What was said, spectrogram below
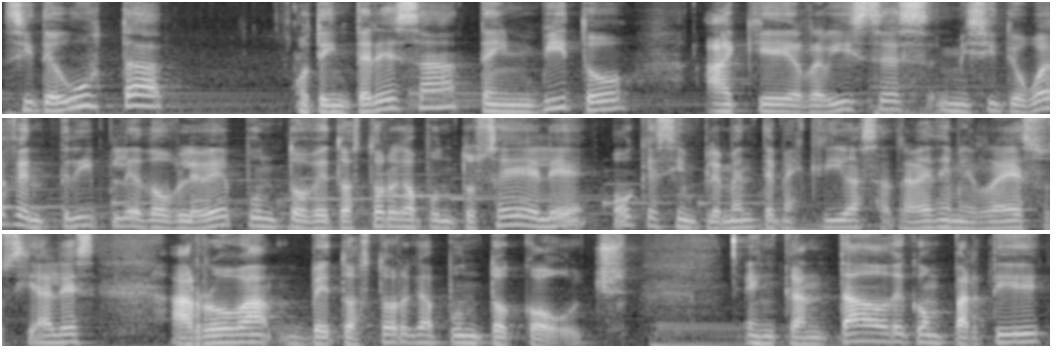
si te gusta o te interesa, te invito a que revises mi sitio web en www.betoastorga.cl o que simplemente me escribas a través de mis redes sociales arroba betoastorga.coach. Encantado de compartir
